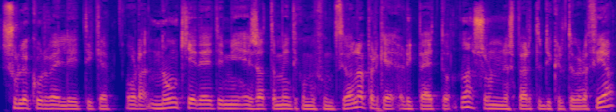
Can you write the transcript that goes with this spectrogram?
sulle curve ellittiche. Ora non chiedetemi esattamente come funziona perché ripeto non sono un esperto di crittografia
